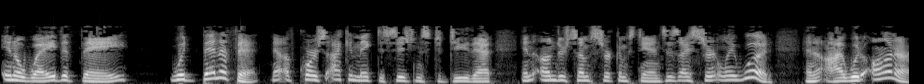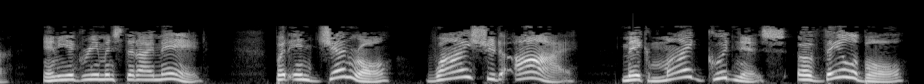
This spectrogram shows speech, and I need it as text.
in a way that they would benefit. Now, of course, I can make decisions to do that, and under some circumstances, I certainly would, and I would honor any agreements that I made. But in general, why should I make my goodness available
